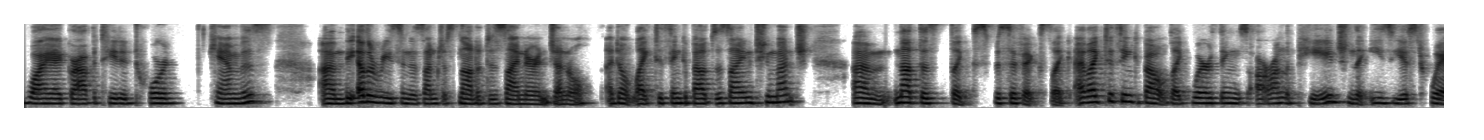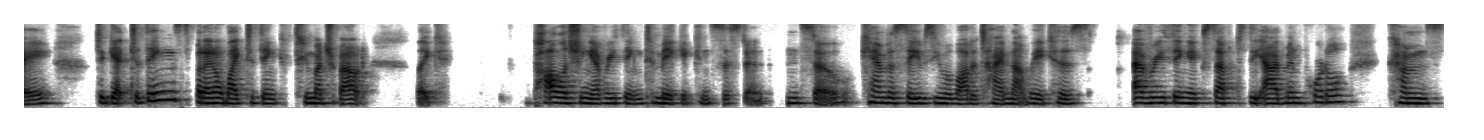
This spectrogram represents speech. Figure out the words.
why I gravitated toward Canvas. Um, the other reason is I'm just not a designer in general. I don't like to think about design too much. Um, not the like specifics. Like I like to think about like where things are on the page and the easiest way to get to things, but I don't like to think too much about like polishing everything to make it consistent. And so Canvas saves you a lot of time that way because everything except the admin portal comes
